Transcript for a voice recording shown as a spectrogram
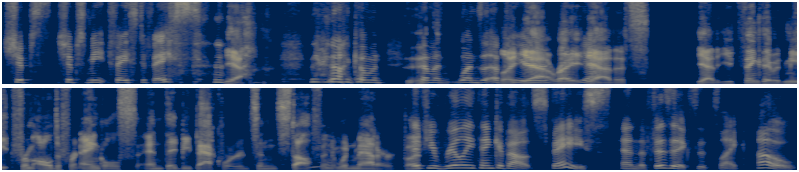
ships ships meet face to face. Yeah. they're not coming coming ones up like here. yeah right yeah. that's yeah you'd think they would meet from all different angles and they'd be backwards and stuff and it wouldn't matter but if you really think about space and the physics it's like oh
